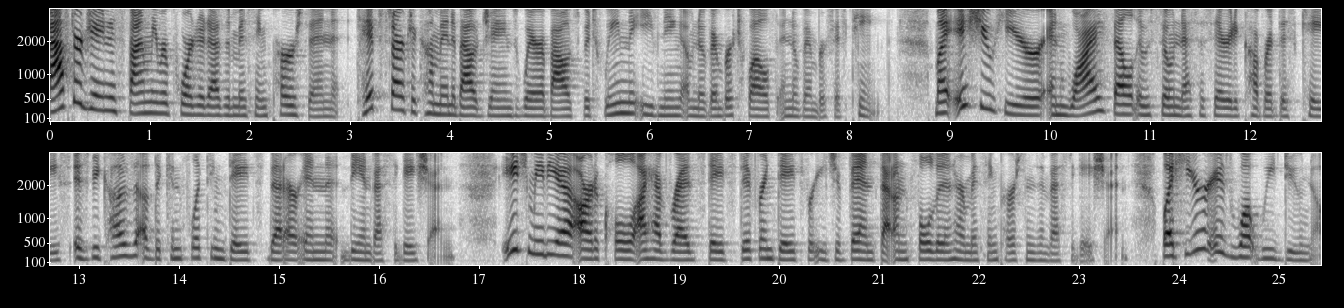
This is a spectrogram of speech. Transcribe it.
After Jane is finally reported as a missing person, tips start to come in about Jane's whereabouts between the evening of November 12th and November 15th. My issue here and why I felt it was so necessary to cover this case is because of the conflicting dates that are in the investigation. Each media article I have read states different dates for each event that unfolded in her missing persons investigation. But here is what we do know.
